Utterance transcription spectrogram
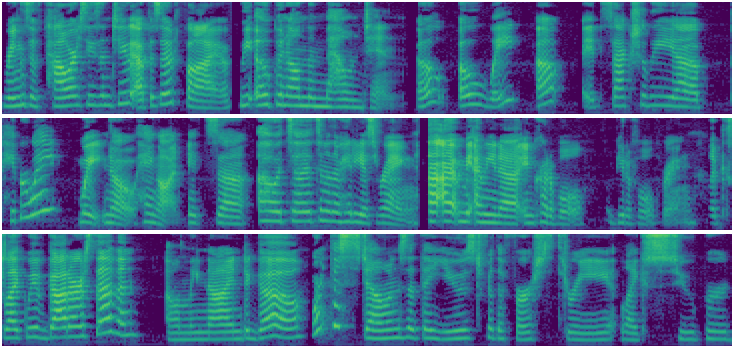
Rings of Power Season 2, Episode 5. We open on the mountain. Oh, oh, wait. Oh, it's actually a paperweight? Wait, no, hang on. It's uh oh, it's a it's another hideous ring. I, I mean I mean uh incredible, beautiful ring. Looks like we've got our seven. Only nine to go. Weren't the stones that they used for the first three like super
